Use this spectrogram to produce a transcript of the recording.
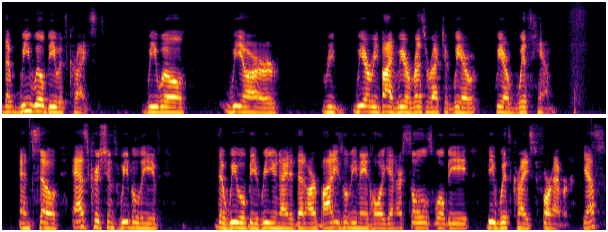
that we will be with Christ. We will, we are, re, we are revived. We are resurrected. We are we are with Him. And so, as Christians, we believe that we will be reunited, that our bodies will be made whole again, our souls will be be with Christ forever. Yes?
